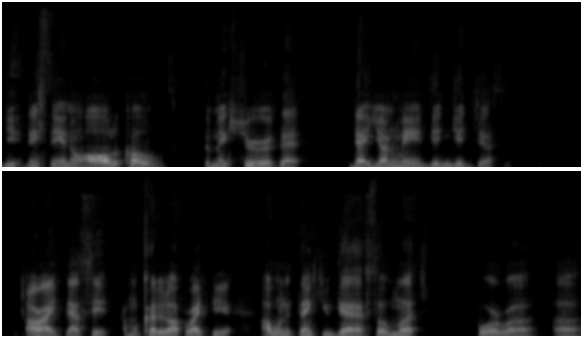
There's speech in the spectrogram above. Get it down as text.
They stand on all the codes to make sure that that young man didn't get justice. All right, that's it. I'm gonna cut it off right there. I want to thank you guys so much for uh, uh,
